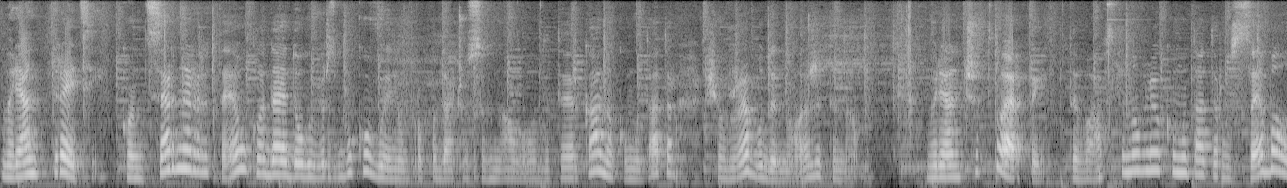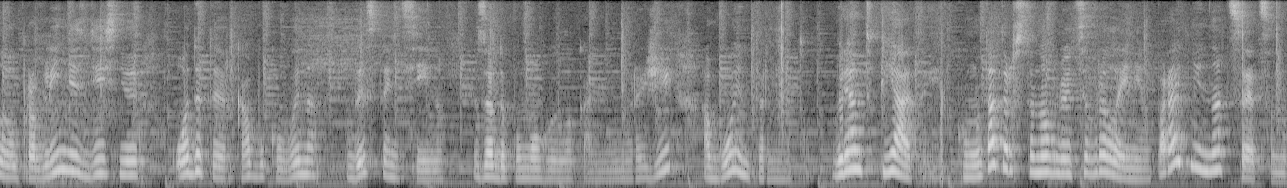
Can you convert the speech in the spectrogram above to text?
Варіант третій. Концерн РРТ укладає договір з Буковиною про подачу сигналу ОДТРК на комутатор, що вже буде належати нам. Варіант четвертий. ТВА встановлює комутатор у себе, але управління здійснює ОДТРК Буковина дистанційно за допомогою локальної мережі або інтернету. Варіант п'ятий. Комутатор встановлюється в релейній апаратній на Цецено.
